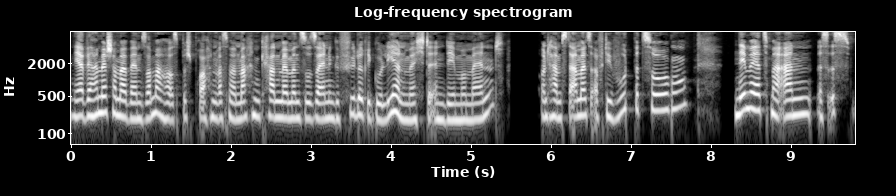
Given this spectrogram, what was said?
Ja, wir haben ja schon mal beim Sommerhaus besprochen, was man machen kann, wenn man so seine Gefühle regulieren möchte in dem Moment und haben es damals auf die Wut bezogen. Nehmen wir jetzt mal an, es ist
